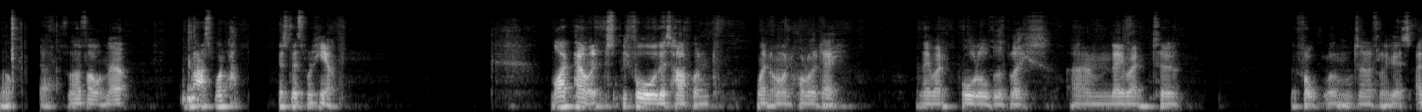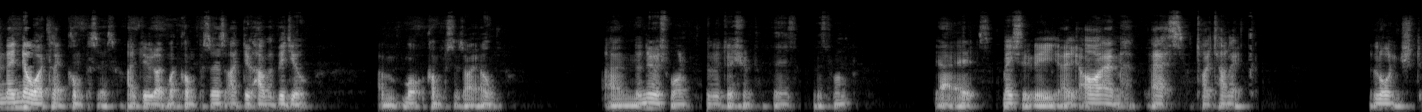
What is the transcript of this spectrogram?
So yeah, so that's all now. Last one is this one here. My parents, before this happened, went on holiday. And they went all over the place. And they went to the Falklands and everything like this. And they know I collect compasses. I do like my compasses. I do have a video um, what compasses I own. And the newest one, the edition, is this one. Yeah, it's basically a RMS Titanic, launched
